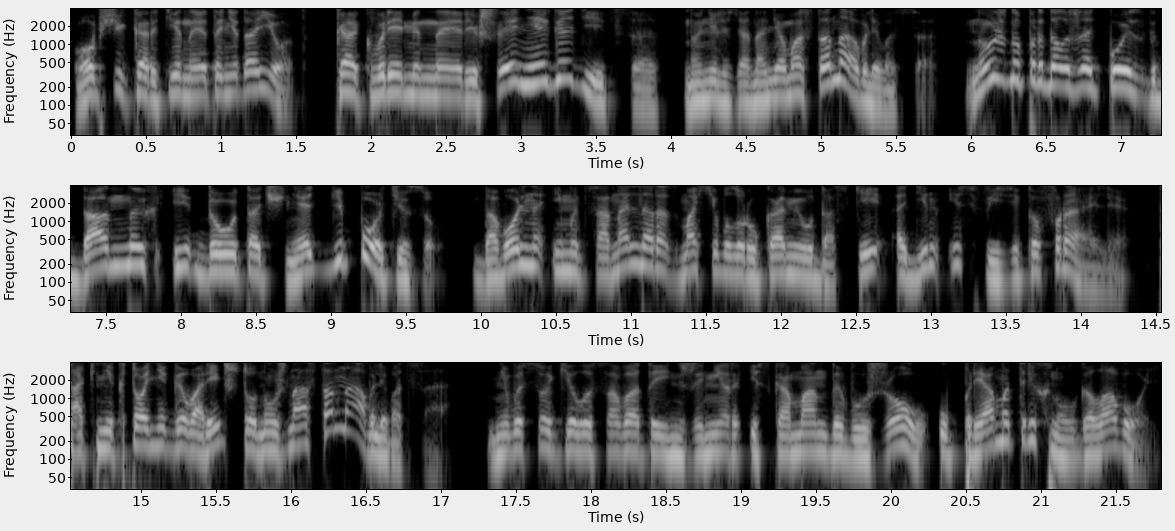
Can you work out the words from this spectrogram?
общей картины это не дает. Как временное решение годится, но нельзя на нем останавливаться. Нужно продолжать поиск данных и доуточнять гипотезу. Довольно эмоционально размахивал руками у доски один из физиков Райли. «Так никто не говорит, что нужно останавливаться!» Невысокий лысоватый инженер из команды Вужоу упрямо тряхнул головой.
